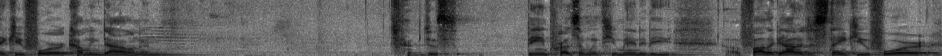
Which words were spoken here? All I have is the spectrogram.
Thank you for coming down and just being present with humanity. Uh, Father God, I just thank you for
